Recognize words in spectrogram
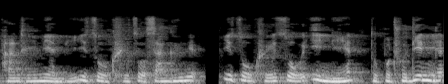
盘腿面壁，一坐可以坐三个月，一坐可以坐个一年都不出定的，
